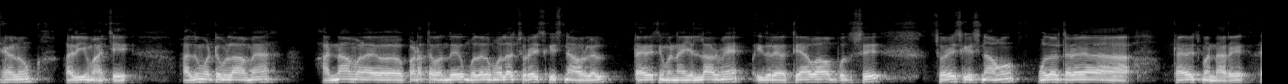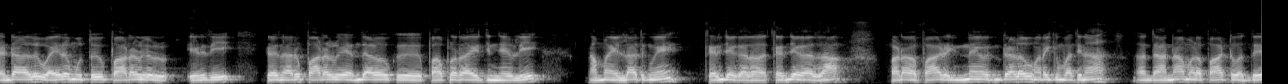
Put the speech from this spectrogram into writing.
மேலும் அதிகமாச்சு. அது மட்டும் இல்லாமல் அண்ணாமலை படத்தை வந்து முதல் முதல்ல சுரேஷ் கிருஷ்ணா அவர்கள் டைரக்ஷன் பண்ண எல்லாருமே இதில் தேவாவும் புதுசு சுரேஷ் கிருஷ்ணாவும் முதல் தடவை டைரக்ட் பண்ணார். ரெண்டாவது வைரமுத்து பாடல்கள் எழுதி எழுதினார். பாடல்கள் எந்த அளவுக்கு பாப்புலர் ஆயிடுச்சுன்னு சொல்லி நம்ம எல்லாத்துக்குமே தெரிஞ்ச கதை தெரிஞ்ச கதை தான் படம் பாடு இன்னும் அளவு வரைக்கும் பார்த்தீங்கன்னா அந்த அண்ணாமலை பாட்டு வந்து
